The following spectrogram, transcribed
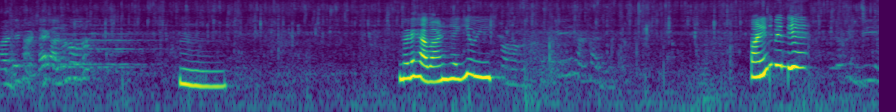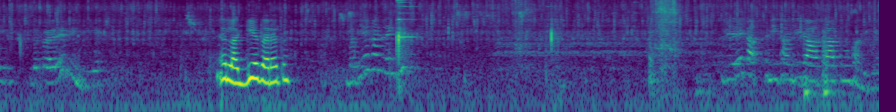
ਅੱਜ ਠੰਡਾ ਹੈ ਕੱਲ ਨੂੰ ਆਉਣਾ। ਹੂੰ। ਨਾਲੇ ਹਵਾ ਨਹੀਂ ਹੈਗੀ ਹੋਈ ਪਾਣੀ ਨਹੀਂ ਪੀਂਦੀ ਹੈ ਦੁਪਹਿਰੇ ਪੀਂਦੀ ਹੈ ਇਹ ਲੱਗ ਗਈ ਹੈ ਸਾਰਾ ਤੋਂ ਵਧੀਆ ਗੱਲ ਹੈ ਜੀ ਸਵੇਰੇ ਕੱਖ ਨਹੀਂ ਖਾਂਦੀ? ਰਾਤ ਰਾਤ ਨੂੰ ਖਾਂਦੀ ਹੈ।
